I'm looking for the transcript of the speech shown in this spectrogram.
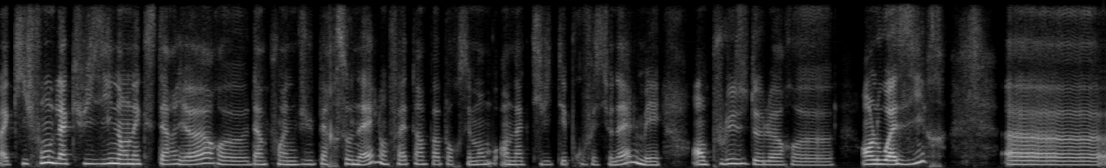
bah, qui font de la cuisine en extérieur d'un point de vue personnel, en fait, pas forcément en activité professionnelle, mais en plus de leur en loisir. Euh,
